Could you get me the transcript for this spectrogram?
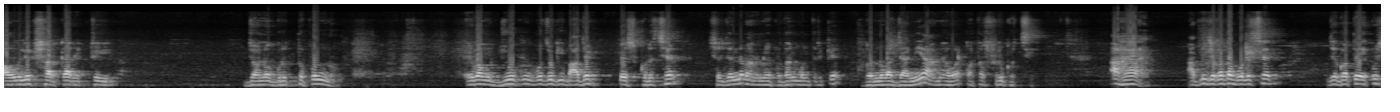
আওয়ামী লীগ সরকার একটি জনগুরুত্বপূর্ণ এবং যুগ উপযোগী বাজেট পেশ করেছেন, সেই জন্য মাননীয় প্রধানমন্ত্রীকে ধন্যবাদ জানিয়ে আমি আমার কথা শুরু করছি। হ্যাঁ আপনি যে কথা বলেছেন যে গত একুশ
